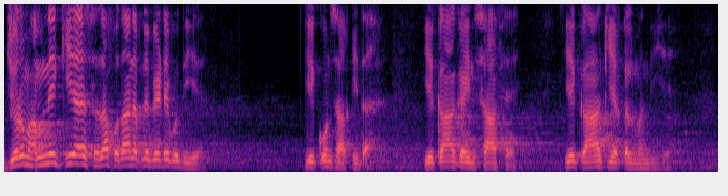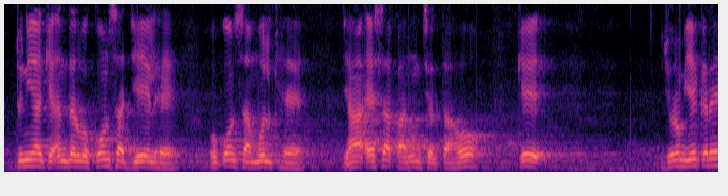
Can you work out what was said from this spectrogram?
جرم ہم نے کیا ہے، سزا خدا نے اپنے بیٹے کو دی ہے۔ یہ کون سا عقیدہ ہے؟ یہ کہاں کا انصاف ہے؟ یہ کہاں کی عقل مندی ہے؟ دنیا کے اندر وہ کون سا جیل ہے؟ وہ کون سا ملک ہے جہاں ایسا قانون چلتا ہو کہ جرم یہ کرے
